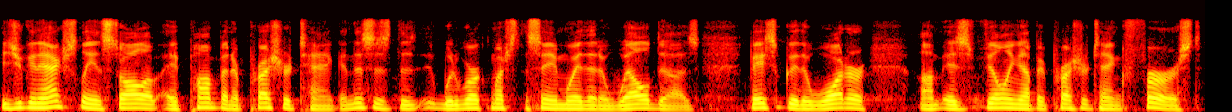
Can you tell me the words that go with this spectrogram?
is you can actually install a, a pump and a pressure tank, and this is the would work much the same way that a well does. Basically, the water um, is filling up a pressure tank first,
